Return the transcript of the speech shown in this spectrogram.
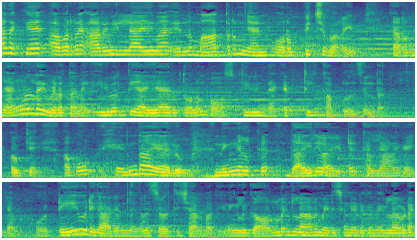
അതൊക്കെ അവരുടെ അറിവില്ലായ്മ എന്ന് മാത്രം ഞാൻ ഉറപ്പിച്ചു പറയും. കാരണം ഞങ്ങളുടെ ഇവിടെ തന്നെ ഇരുപത്തി അയ്യായിരത്തോളം പോസിറ്റീവ് നെഗറ്റീവ് കപ്പിൾസ് ഉണ്ട്. ഓക്കെ അപ്പോൾ എന്തായാലും നിങ്ങൾക്ക് ധൈര്യമായിട്ട് കല്യാണം കഴിക്കാം. ഒറ്റേ ഒരു കാര്യം നിങ്ങൾ ശ്രദ്ധിച്ചാൽ മതി. നിങ്ങൾ ഗവൺമെന്റിലാണ് മെഡിസിൻ എടുക്കുന്നെങ്കിൽ അവിടെ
